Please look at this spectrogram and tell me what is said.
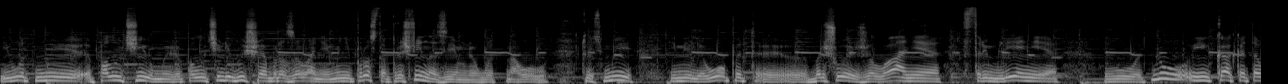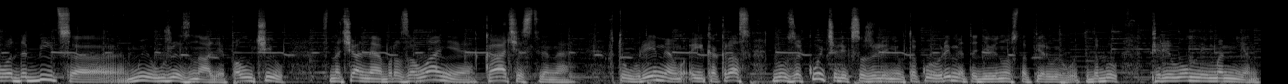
И вот мы, получив, мы же получили высшее образование, мы не просто пришли на землю вот на голову, то есть мы имели опыт, э, большое желание, стремление, вот. Ну и как этого добиться, мы уже знали, получив начальное образование, качественное, в то время, и как раз, ну, закончили, к сожалению, в такое время, это 91 год. Это был переломный момент.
